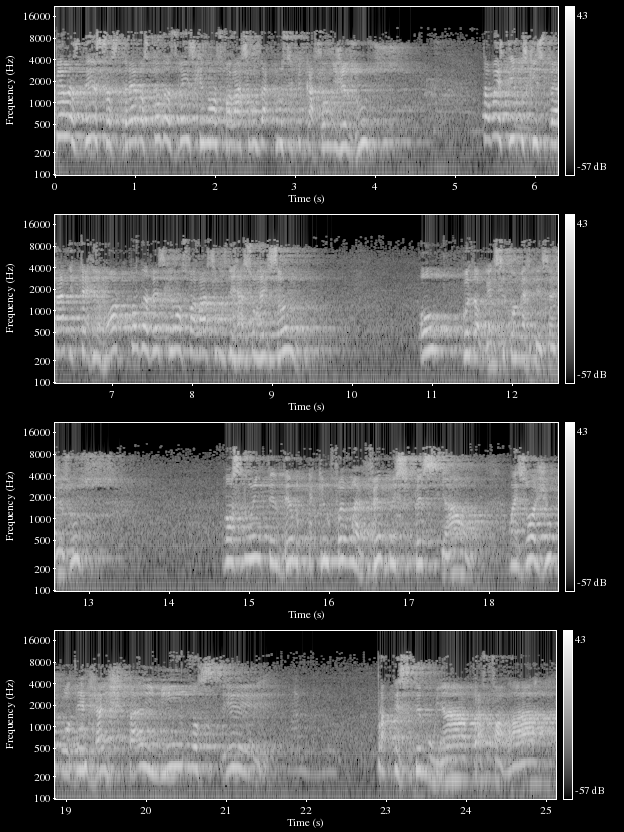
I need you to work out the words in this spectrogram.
pelas densas trevas todas as vezes que nós falássemos da crucificação de Jesus. Talvez tínhamos que esperar de terremoto toda vez que nós falássemos de ressurreição. Ou quando alguém se convertesse a Jesus. Nós não entendemos que aquilo foi um evento especial. Mas hoje o poder já está em mim e você para testemunhar, para falar,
